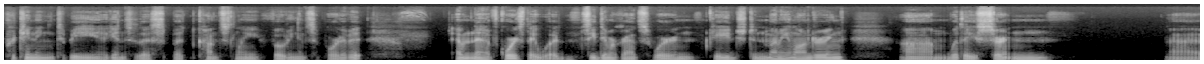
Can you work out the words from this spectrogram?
pretending to be against this, but constantly voting in support of it. And then, of course, they would. See, Democrats were engaged in money laundering um, with a certain uh,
